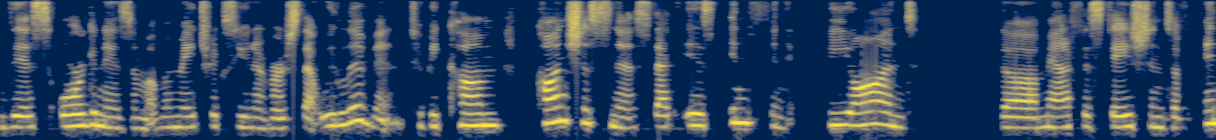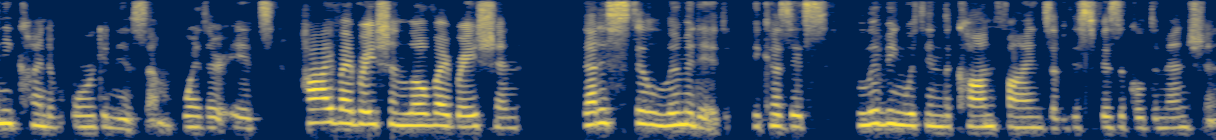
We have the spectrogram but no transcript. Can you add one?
this organism of a matrix universe that we live in, to become consciousness that is infinite, beyond the manifestations of any kind of organism, whether it's high vibration, low vibration, that is still limited because it's living within the confines of this physical dimension.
